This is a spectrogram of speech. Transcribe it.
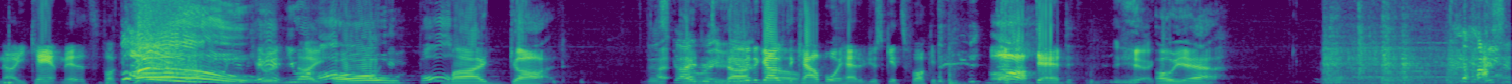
No, you can't, man. It's fucking. Oh! good you night. are off Oh the fucking oh! oh bull. my god! this I- guy I did right here. not- You're the guy with the cowboy hat who just gets fucking oh. dead. Yeah. Oh yeah. This is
